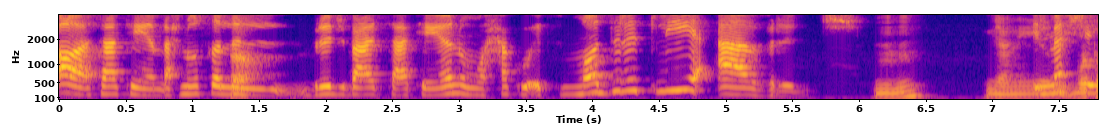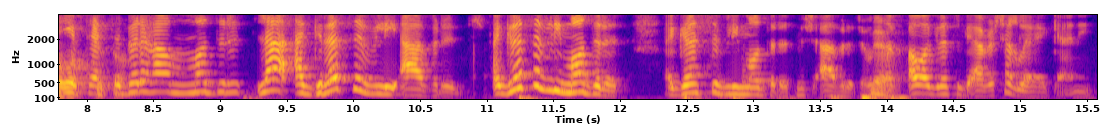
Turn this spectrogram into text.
آه ساعتين. رح نوصل آه. لل bridge بعد ساعتين وحكوا it's moderately average أها يعني المشي هي. بتعتبرها moderate لا aggressively average aggressively moderate aggressively moderate مش average Yeah. أو aggressively average شغلة هيك يعني.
